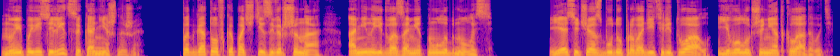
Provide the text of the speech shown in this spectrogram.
Ну и повеселиться, конечно же. Подготовка почти завершена, Амина едва заметно улыбнулась. Я сейчас буду проводить ритуал, его лучше не откладывать.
